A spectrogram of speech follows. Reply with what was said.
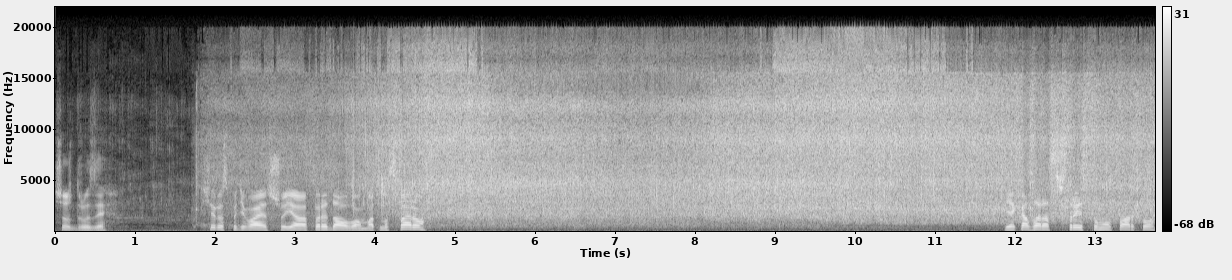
Що ж, друзі, щиро сподіваюся, що я передав вам атмосферу. Яка зараз в Стрийському парку.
